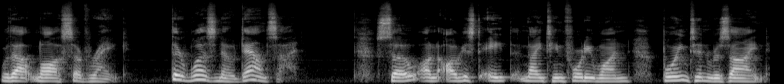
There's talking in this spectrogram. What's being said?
without loss of rank. There was no downside. So, on August 8, 1941, Boyington resigned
